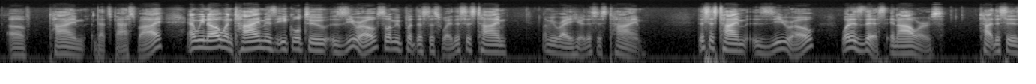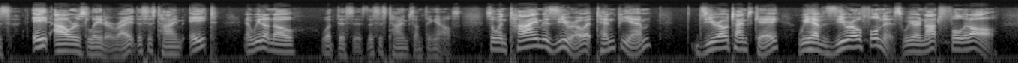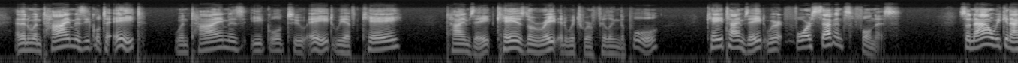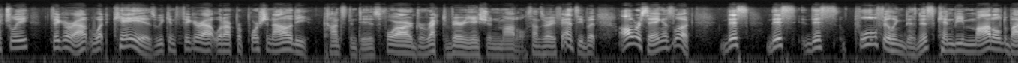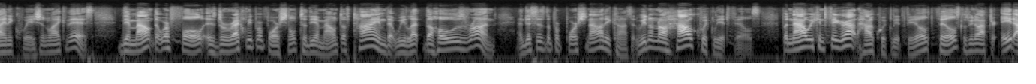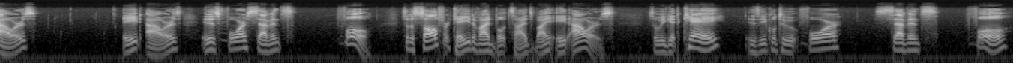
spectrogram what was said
of time that's passed by. And we know when time is equal to 0, so let me put this this way. This is time, let me write it here. This is time. This is time 0. What is this in hours? This is 8 hours later, right? This is time 8, and we don't know what this is. This is time something else. So when time is 0 at 10 p.m., 0 times k, we have 0 fullness. We are not full at all. And then when time is equal to 8, when time is equal to 8, we have k times 8. k is the rate at which we're filling the pool. k times 8, we're at 4 sevenths fullness. So now we can actually figure out what k is. We can figure out what our proportionality constant is for our direct variation model. Sounds very fancy, but all we're saying is, look, this, this, this pool filling business can be modeled by an equation like this. The amount that we're full is directly proportional to the amount of time that we let the hose run. And this is the proportionality constant. We don't know how quickly it fills. But now we can figure out how quickly it fill, fills, because we know after 8 hours, 8 hours, it is 4 sevenths full. So to solve for k, you divide both sides by 8 hours. So we get k is equal to 4 sevenths full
